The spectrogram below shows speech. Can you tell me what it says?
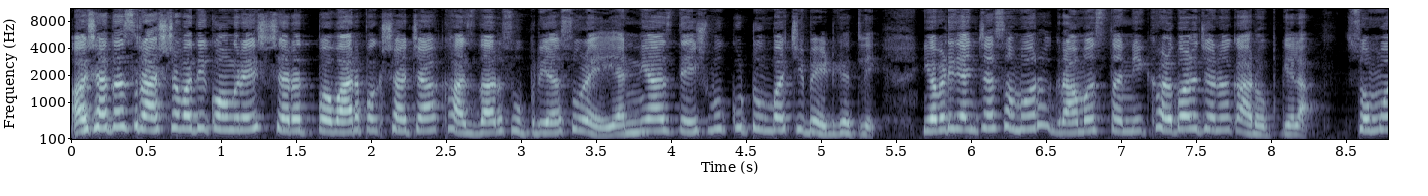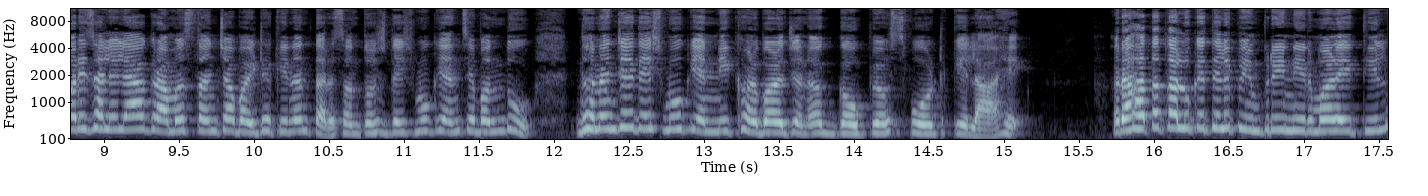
अशातच राष्ट्रवादी काँग्रेस शरद पवार पक्षाच्या खासदार सुप्रिया सुळे यांनी आज देशमुख कुटुंबाची भेट घेतली. यावेळी त्यांच्यासमोर ग्रामस्थांनी खळबळजनक आरोप केला. सोमवारी झालेल्या ग्रामस्थांच्या बैठकीनंतर संतोष देशमुख यांचे बंधू धनंजय देशमुख यांनी खळबळजनक गौप्यस्फोट केला आहे. राहता तालुक्यातील पिंपरी निर्मळ येथील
